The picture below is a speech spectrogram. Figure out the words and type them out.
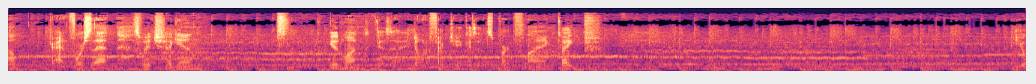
Oh, trying to force that switch again. Good one, because I don't affect you because it's part flying type. Yo.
